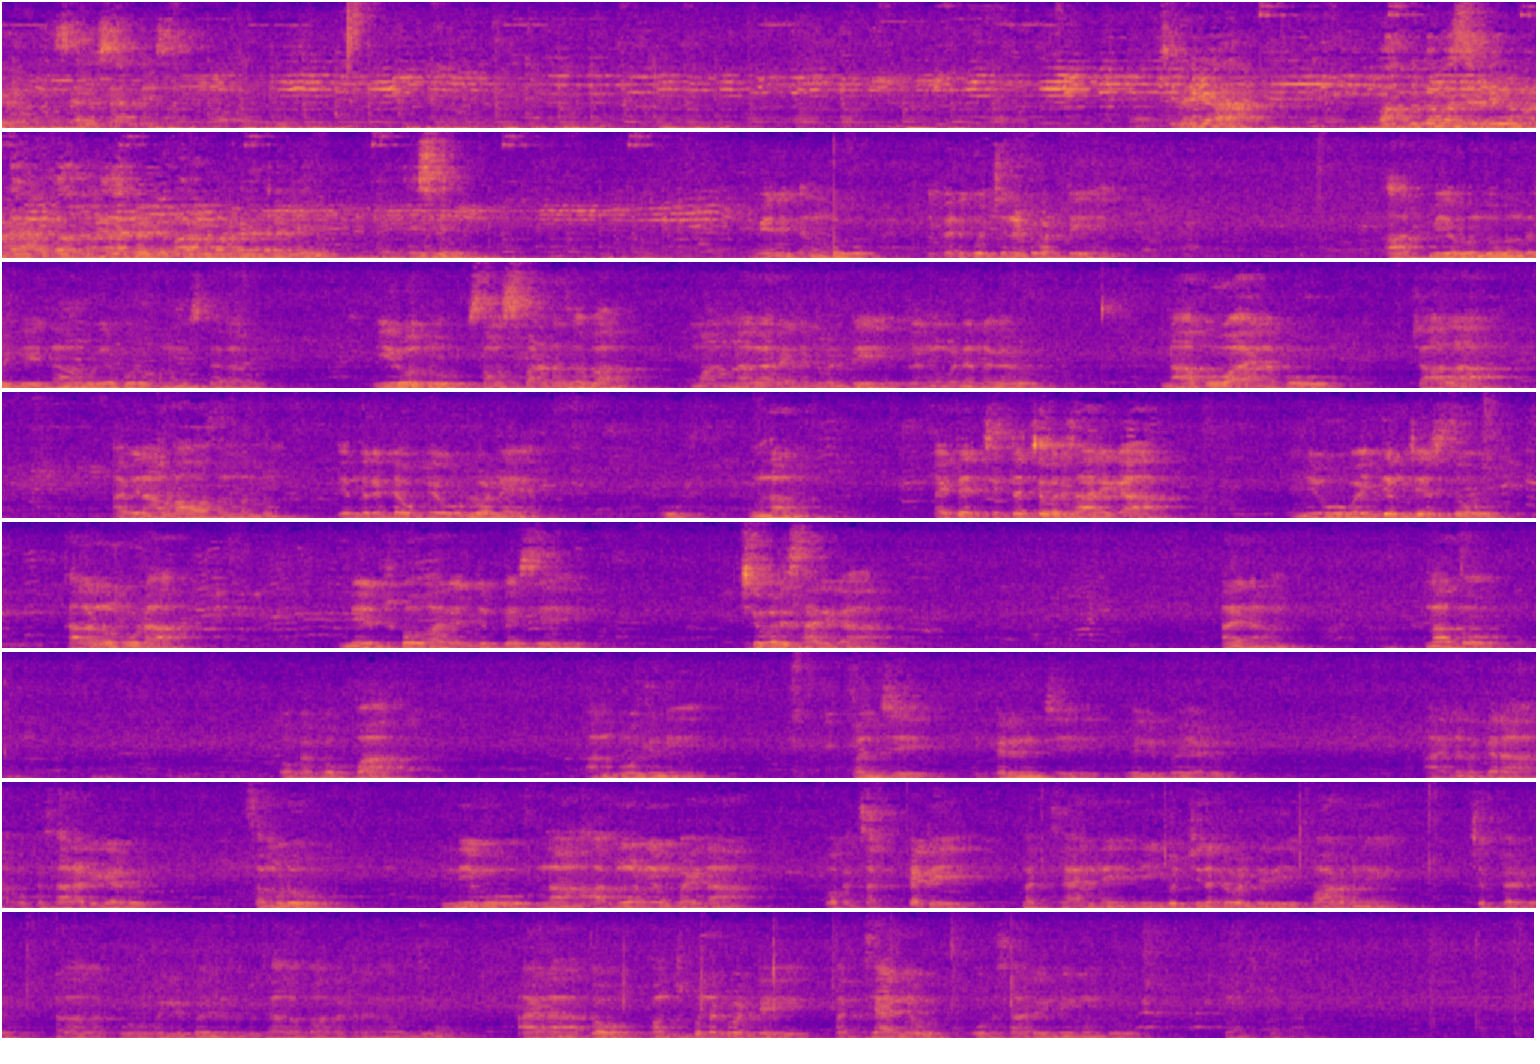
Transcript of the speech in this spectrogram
చివరిగా మా కుటుంబ సభ్యులు మా డాక్టర్ పద్మ గారు రెండు మాటలు మాట్లాడతారండి. చేసి ఇక్కడికి వచ్చినటువంటి ఆత్మీయ బంధువులందరికీ నా హృదయపూర్వక నమస్కారాలు. ఈరోజు సంస్మరణ సభ మా అన్నగారైనటువంటి రంగమణి అన్నగారు నాకు ఆయనకు చాలా అవినాభావ సంబంధం. ఎందుకంటే ఒకే ఊళ్ళోనే ఉన్నాము. అయితే చిట్ట చివరిసారిగా నీవు వైద్యం చేస్తూ కళను కూడా నేర్చుకోవాలి అని చెప్పేసి చివరిసారిగా ఆయన నాతో ఒక గొప్ప అనుభూతిని పంచి ఇక్కడి నుంచి వెళ్ళిపోయాడు. ఆయన దగ్గర ఒకసారి అడిగాడు తమ్ముడు నీవు నా హార్మోనియం పైన ఒక చక్కటి పద్యాన్ని నీకు వచ్చినటువంటిది పాడమని చెప్పాడు. వాళ్ళకు వెళ్ళిపోయినందుకు చాలా బాధాకరంగా ఉంది. ఆయనతో పంచుకున్నటువంటి పద్యాన్ని ఒకసారి మీ ముందు పంచుతున్నాను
